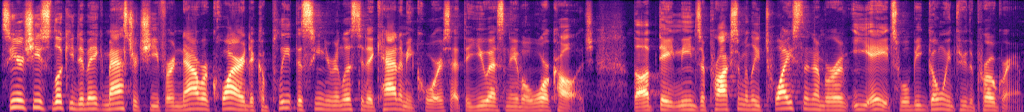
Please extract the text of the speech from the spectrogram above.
Senior chiefs looking to make Master Chief are now required to complete the Senior Enlisted Academy course at the U.S. Naval War College. The update means approximately twice the number of E-8s will be going through the program.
